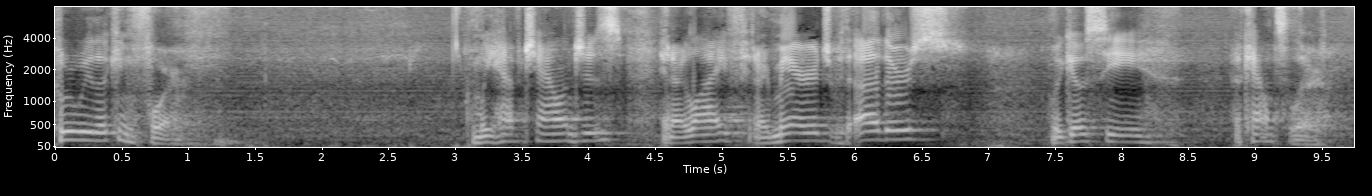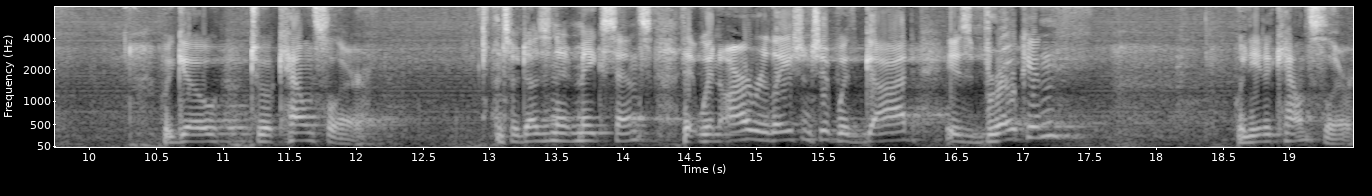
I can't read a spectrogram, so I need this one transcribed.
Who are we looking for? We have challenges in our life, in our marriage, with others, we go see a counselor. We go to a counselor. And so, doesn't it make sense that when our relationship with God is broken, we need a counselor?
